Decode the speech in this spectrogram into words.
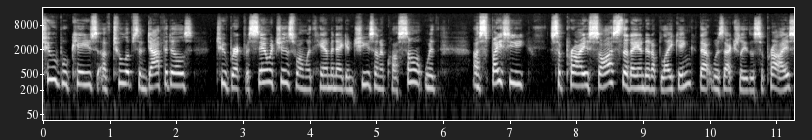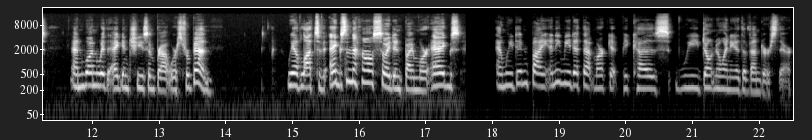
two bouquets of tulips and daffodils, two breakfast sandwiches, one with ham and egg and cheese on a croissant with a spicy surprise sauce that I ended up liking. That was actually the surprise. And one with egg and cheese and bratwurst for Ben. We have lots of eggs in the house, so I didn't buy more eggs. And we didn't buy any meat at that market because we don't know any of the vendors there.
